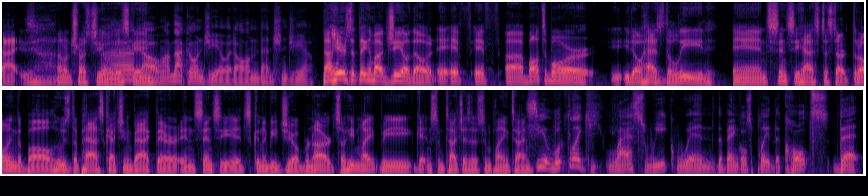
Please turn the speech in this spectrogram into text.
I, I don't trust Gio this Uh, game. No, I'm not going Gio at all. I'm benching Gio. Now here's the thing about Gio though. If if uh, Baltimore you know has the lead and Cincy has to start throwing the ball, who's the pass catching back there in Cincy? It's going to be Gio Bernard. So he might be getting some touches or some playing time. See, it looked like last week when the Bengals played the Colts that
